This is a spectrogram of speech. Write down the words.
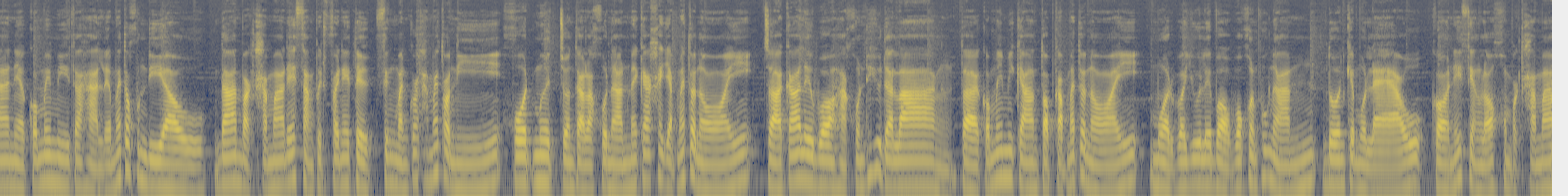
5 เนี่ยก็ไม่มีทหารเหลือแม้แต่คนเดียว ด้านบักทามาได้สั่งปิดไฟในตึก ซึ่งมันก็ทำให้ตอนนี้โคตรมืดจนแต่ละคนนั้นไม่กล้าขยับแม้แต่น้อย จาก้าเลยวอลหาคนที่อยู่ด้านล่าง แต่ก็ไม่มีการตอบกลับแม้แต่น้อย หมวดวายูเลยบอกว่าคนพวกนั้นโดนเก็บหมดแล้ว ก่อนที่เสียงร้องของบักทามา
